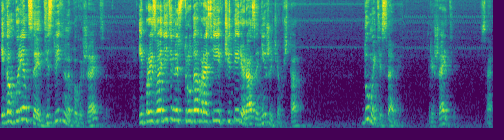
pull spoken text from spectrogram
И конкуренция действительно повышается. И производительность труда в России в 4 раза ниже, чем в Штатах. Думайте сами, решайте сами.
